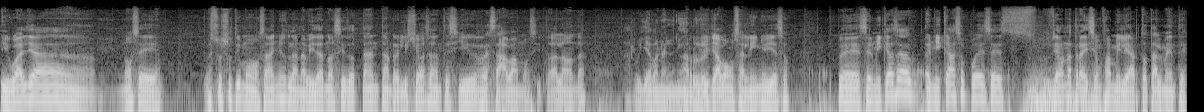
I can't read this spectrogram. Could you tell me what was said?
igual ya, no sé, estos últimos años la Navidad no ha sido tan, tan religiosa. Antes sí rezábamos y toda la onda. Arrullaban al niño. Arrullábamos al niño y eso. Pues en mi casa, en mi caso, pues es ya una tradición familiar totalmente.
